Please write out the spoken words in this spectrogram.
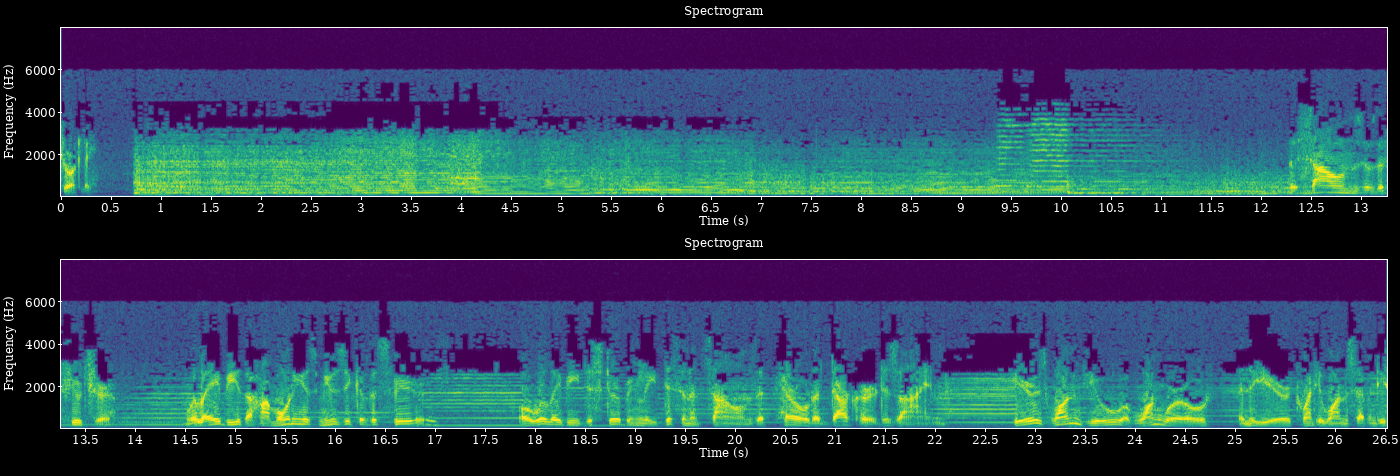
shortly. Sounds of the future. Will they be the harmonious music of the spheres? Or will they be disturbingly dissonant sounds that herald a darker design? Here's one view of one world in the year 2176.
